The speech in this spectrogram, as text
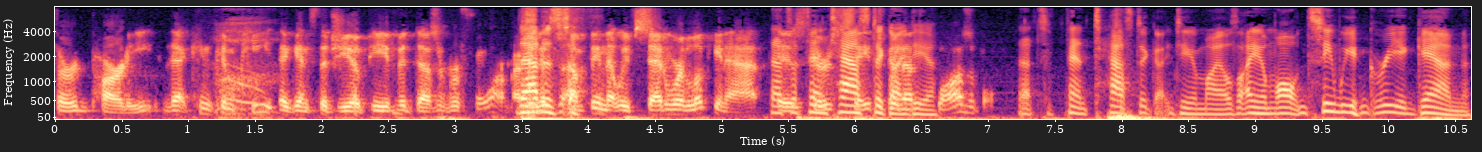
third party that can compete against the GOP if it doesn't reform. I That mean, is it's a- something that we've said we're looking at. That's a fantastic idea. That's plausible. That's a fantastic idea, Miles. I am all. See, we agree again.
